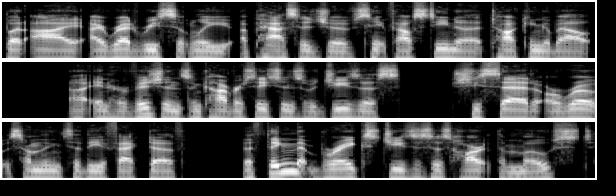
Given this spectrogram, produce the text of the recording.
but I, I read recently a passage of St. Faustina talking about uh, in her visions and conversations with Jesus. She said or wrote something to the effect of the thing that breaks Jesus' heart the most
